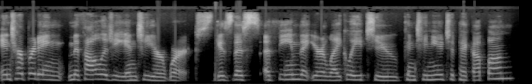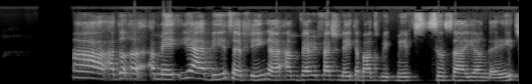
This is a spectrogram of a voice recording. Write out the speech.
interpreting mythology into your works. Is this a theme that you're likely to continue to pick up on? Uh, I, don't, uh, I mean, yeah, a bit, I think. Uh, I'm very fascinated about Greek myths since a young age.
